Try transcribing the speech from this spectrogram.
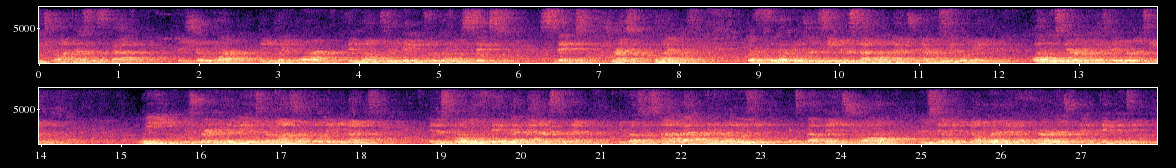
each contest was a battle. They showed heart, they played hard, they won two games with only six, six dressed players. The four injured seniors sat on the bench every single game, always there because they were a team. We is greater than me is the mantra of the Lady Knights. It is the only thing that matters to them because it's not about winning or losing. It's about being strong, resilient young women of courage and dignity.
